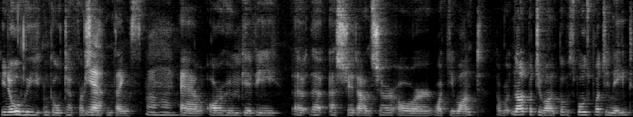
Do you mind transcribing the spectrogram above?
you know who you can go to for Yeah. certain things, um, or who'll give you a, a, a straight answer or what you want, or not what you want, but I suppose what you need.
